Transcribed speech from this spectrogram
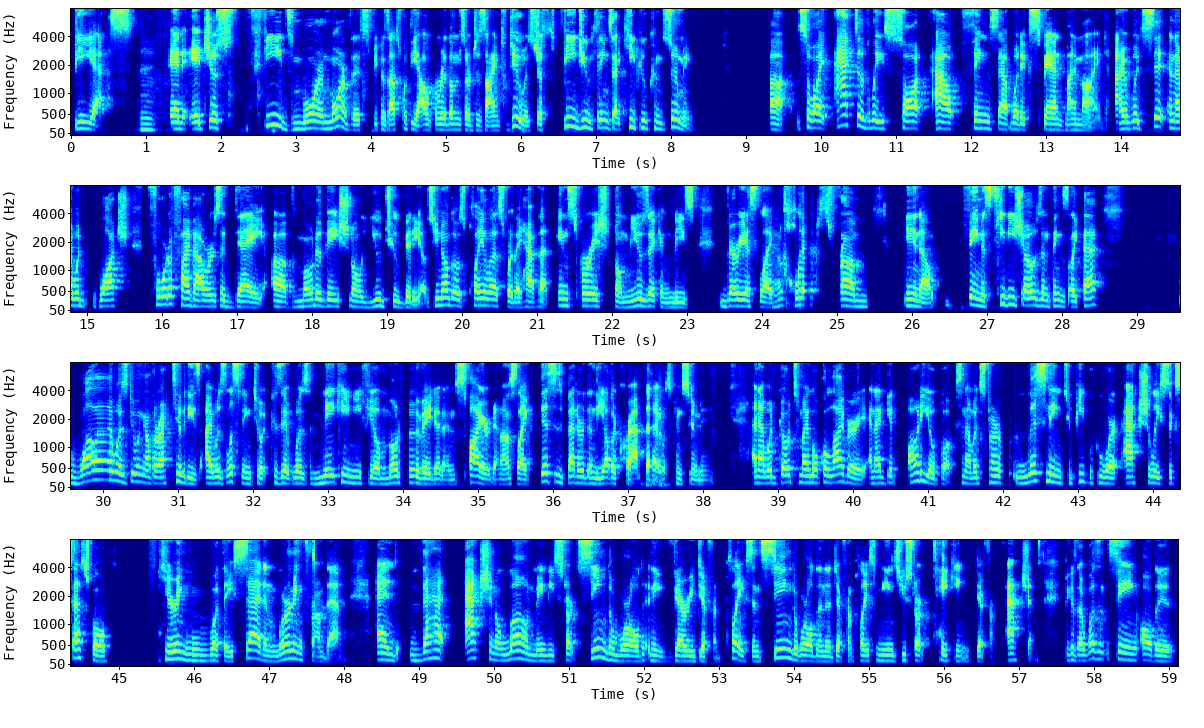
BS. Mm. And it just feeds more and more of this because that's what the algorithms are designed to do is just feed you things that keep you consuming. Uh, so I actively sought out things that would expand my mind. I would sit and I would watch four to five hours a day of motivational YouTube videos. You know those playlists where they have that inspirational music and these various like yep. clips from you know famous TV shows and things like that while I was doing other activities, I was listening to it because it was making me feel motivated and inspired. And I was like, this is better than the other crap that I was consuming. And I would go to my local library and I'd get audiobooks and I would start listening to people who were actually successful, hearing what they said and learning from them. And that action alone made me start seeing the world in a very different place. And seeing the world in a different place means you start taking different actions because I wasn't seeing all the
